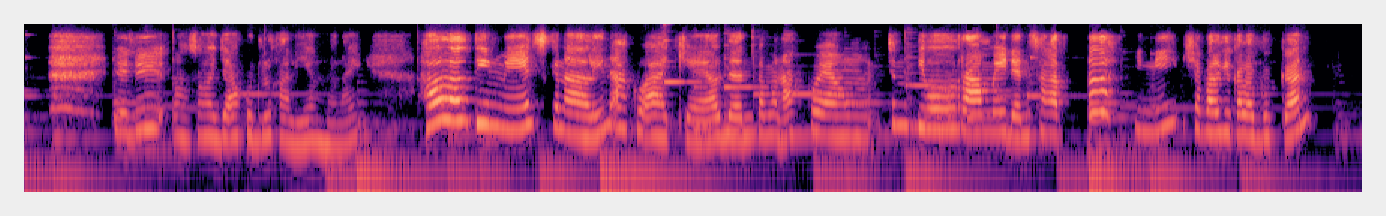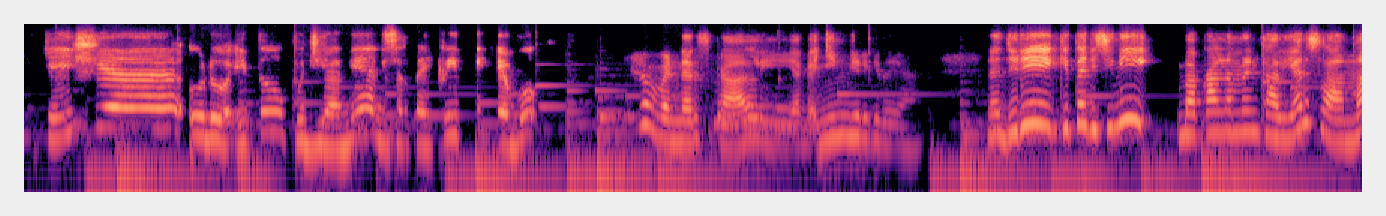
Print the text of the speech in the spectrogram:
Jadi langsung aja aku dulu kali yang mulai. Halo teammates, kenalin aku Acel dan teman aku yang centil, rame dan sangat eh ini siapa lagi kalau bukan? Keisha, udah itu pujiannya disertai kritik ya bu. Benar sekali, agak nyindir gitu ya. Nah, jadi kita di sini bakal nemenin kalian selama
